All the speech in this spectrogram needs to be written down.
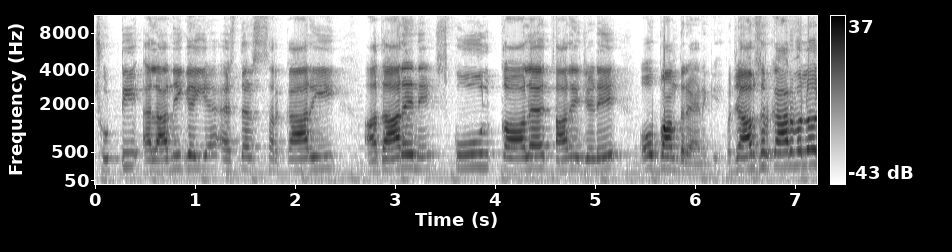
ਛੁੱਟੀ ਐਲਾਨੀ ਗਈ ਹੈ। ਇਸ ਦਿਨ ਸਰਕਾਰੀ ਅਦਾਰੇ ਨੇ ਸਕੂਲ, ਕਾਲਜ ਸਾਰੇ ਜਿਹੜੇ ਉਹ ਬੰਦ ਰਹਿਣਗੇ। ਪੰਜਾਬ ਸਰਕਾਰ ਵੱਲੋਂ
